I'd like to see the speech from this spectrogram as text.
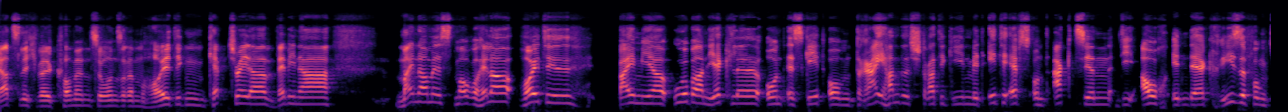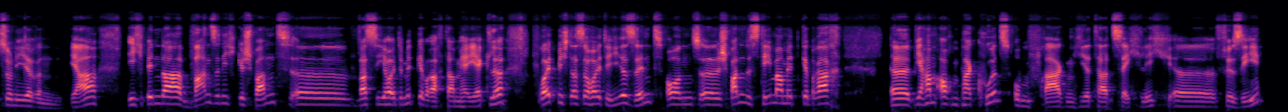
herzlich willkommen zu unserem heutigen CapTrader Webinar. Mein Name ist Mauro Heller. Heute bei mir Urban Jäckle und es geht um drei Handelsstrategien mit ETFs und Aktien, die auch in der Krise funktionieren. Ja, ich bin da wahnsinnig gespannt, äh, was Sie heute mitgebracht haben, Herr Jäckle. Freut mich, dass Sie heute hier sind und äh, spannendes Thema mitgebracht. Äh, wir haben auch ein paar Kurzumfragen hier tatsächlich äh, für Sie.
